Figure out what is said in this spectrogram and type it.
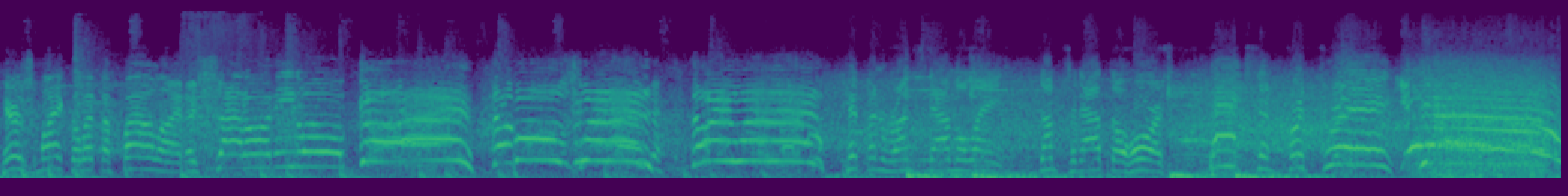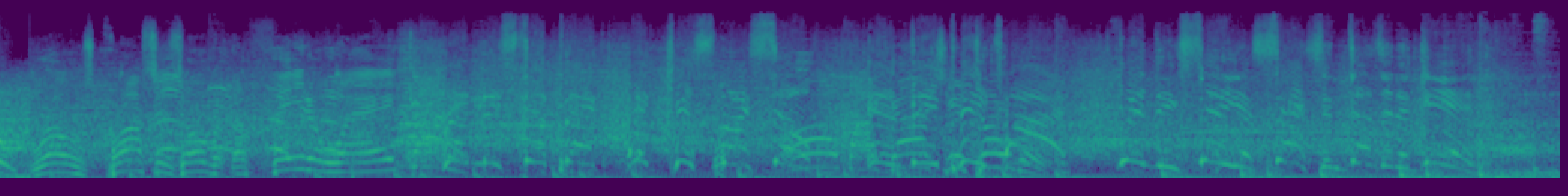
Here's Michael at the foul line. A shot on Ehlo. Good! The Bulls win it! They win it! Pippen runs down the lane, dumps it out to Horace. Paxson for three. Yeah! Rose crosses over the fadeaway. Let me step back and kiss myself. Oh my gosh, MVP it's over. time. Windy City Assassin does it again.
